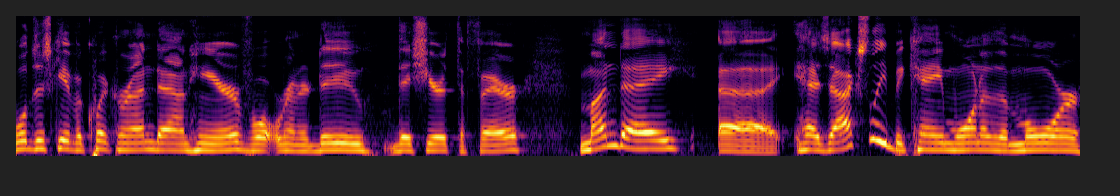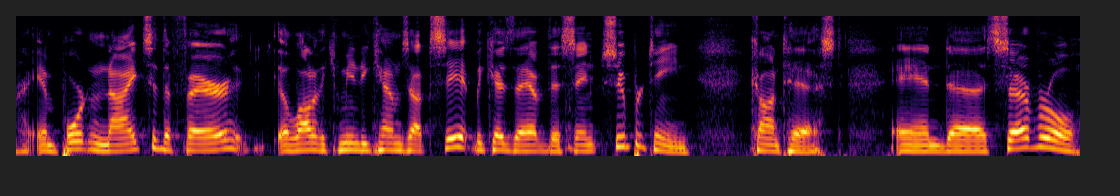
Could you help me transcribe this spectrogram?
we'll just give a quick rundown here of what we're going to do this year at the fair. Monday uh, has actually became one of the more important nights of the fair. A lot of the community comes out to see it because they have this super teen contest, and uh, several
